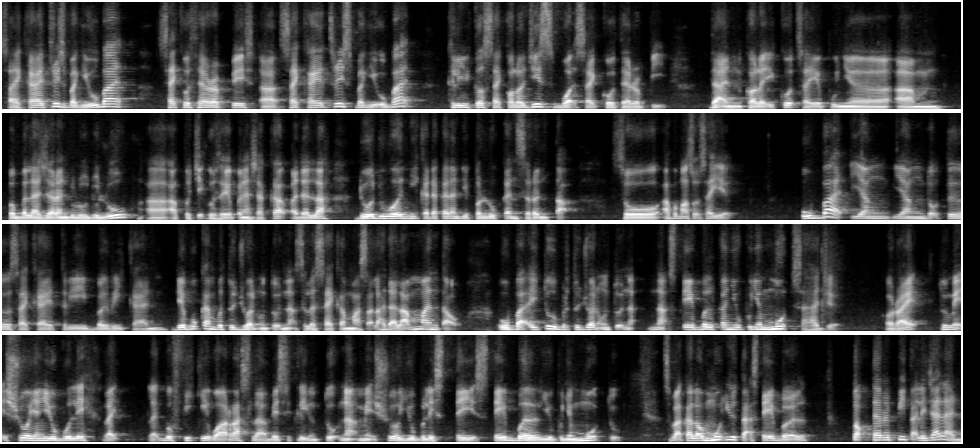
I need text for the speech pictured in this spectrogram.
Psychiatrist bagi ubat, psychotherapist, uh, psychiatrist bagi ubat, clinical psychologist buat psychotherapy. Dan kalau ikut saya punya um, pembelajaran dulu-dulu, uh, apa cikgu saya pernah cakap adalah dua-dua ni kadang-kadang diperlukan serentak. So apa maksud saya? ubat yang yang doktor psikiatri berikan dia bukan bertujuan untuk nak selesaikan masalah dalaman tau. Ubat itu bertujuan untuk nak nak stablekan you punya mood sahaja. Alright? To make sure yang you boleh like like berfikir waras lah basically untuk nak make sure you boleh stay stable you punya mood tu. Sebab kalau mood you tak stable talk therapy tak boleh jalan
